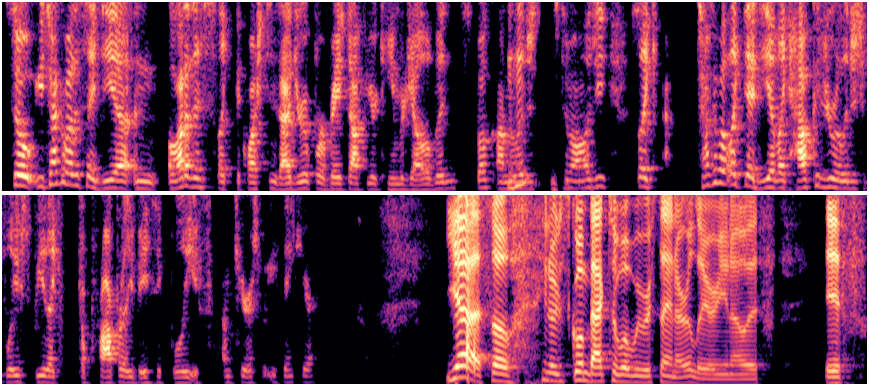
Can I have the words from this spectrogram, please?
so you talk about this idea, and a lot of this, like the questions I drew up were based off your Cambridge Elements book on mm-hmm. religious epistemology. So, like, talk about like the idea of like how could your religious beliefs be like a properly basic belief? I'm curious what you think here. Yeah, so you know, just going back to what we were saying earlier, you know, if if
